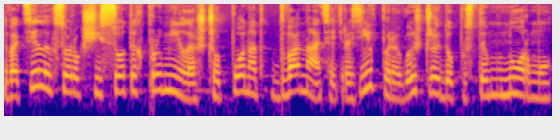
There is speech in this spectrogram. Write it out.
2,46 проміле, що понад 12 разів перевищує допустиму норму.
